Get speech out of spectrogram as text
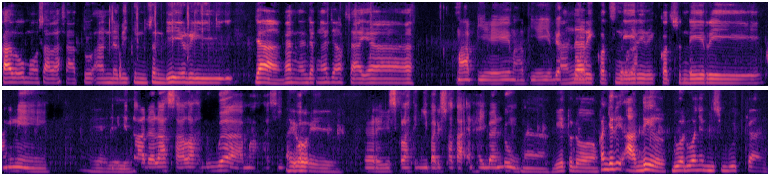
Kalau mau salah satu Anda bikin sendiri. Jangan ngajak-ngajak saya. Maaf ya, maaf ya. Ya udah. Anda record sendiri, record sendiri. ini. Iya, iya, iya. kita adalah salah dua mahasiswa Ayo, eh. dari Sekolah Tinggi Pariwisata NHI Bandung. Nah, gitu dong. Kan jadi adil. Dua-duanya disebutkan.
